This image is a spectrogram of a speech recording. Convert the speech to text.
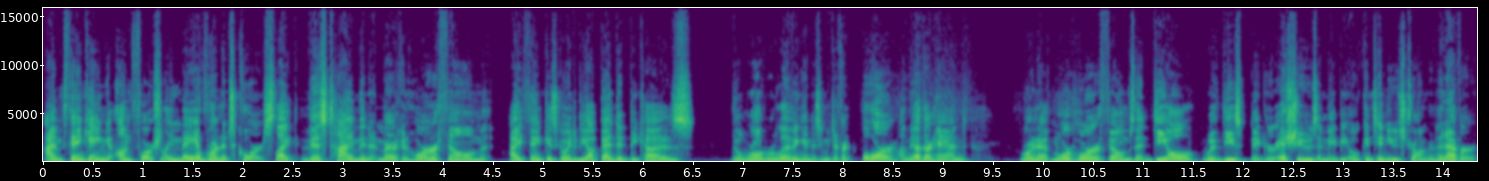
I'm thinking, unfortunately, may have run its course. Like this time in American horror film, I think is going to be upended because the world we're living in is going to be different. Or, on the other hand, we're going to have more horror films that deal with these bigger issues and maybe it will continue stronger than ever.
